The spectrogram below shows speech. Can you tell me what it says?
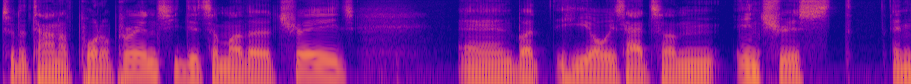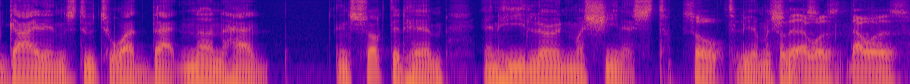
to the town of Port-au-Prince, he did some other trades and but he always had some interest and guidance due to what that nun had instructed him and he learned machinist So To be a machinist. So that was that was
